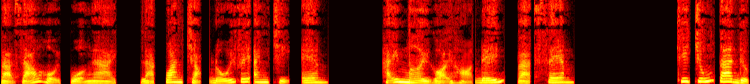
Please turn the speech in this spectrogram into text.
và giáo hội của Ngài là quan trọng đối với anh chị em. Hãy mời gọi họ đến và xem. Khi chúng ta được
